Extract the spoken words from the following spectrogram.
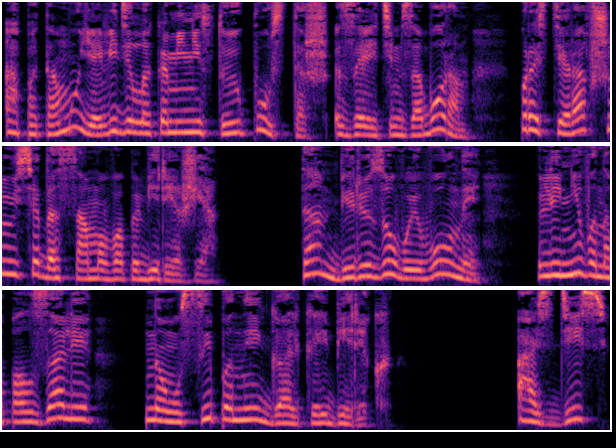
а потому я видела каменистую пустошь за этим забором, простиравшуюся до самого побережья. Там бирюзовые волны лениво наползали на усыпанный галькой берег. А здесь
